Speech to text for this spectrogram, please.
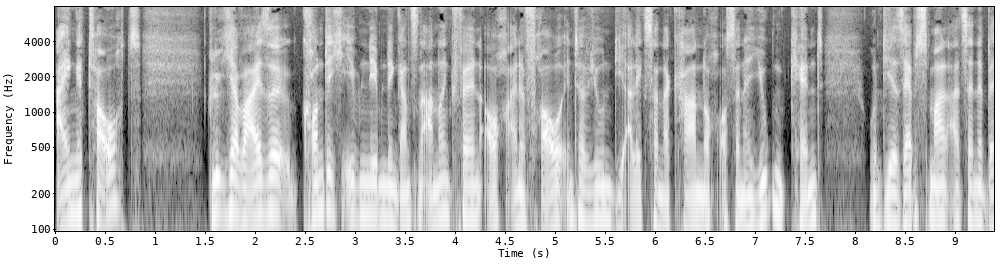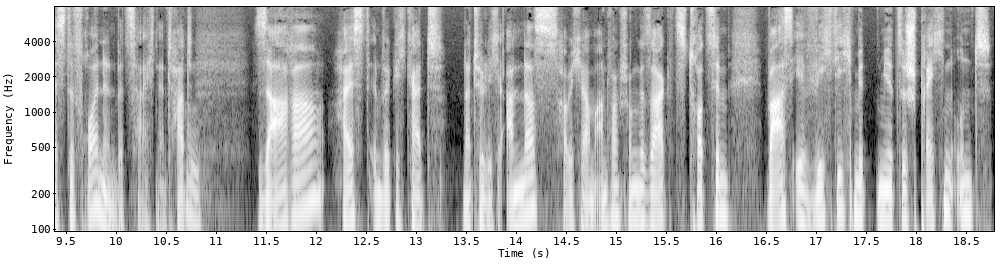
eingetaucht. Glücklicherweise konnte ich eben neben den ganzen anderen Quellen auch eine Frau interviewen, die Alexander K. noch aus seiner Jugend kennt und die er selbst mal als seine beste Freundin bezeichnet hat. Mhm. Sarah heißt in Wirklichkeit natürlich anders, habe ich ja am Anfang schon gesagt. Trotzdem war es ihr wichtig, mit mir zu sprechen und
